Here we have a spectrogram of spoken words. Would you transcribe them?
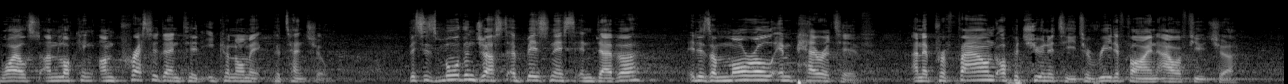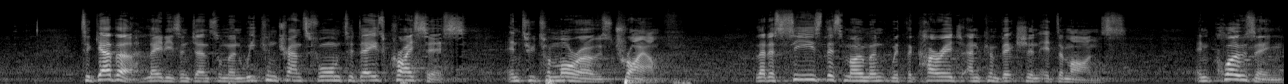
whilst unlocking unprecedented economic potential. This is more than just a business endeavor, it is a moral imperative and a profound opportunity to redefine our future. Together, ladies and gentlemen, we can transform today's crisis into tomorrow's triumph. Let us seize this moment with the courage and conviction it demands. In closing,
